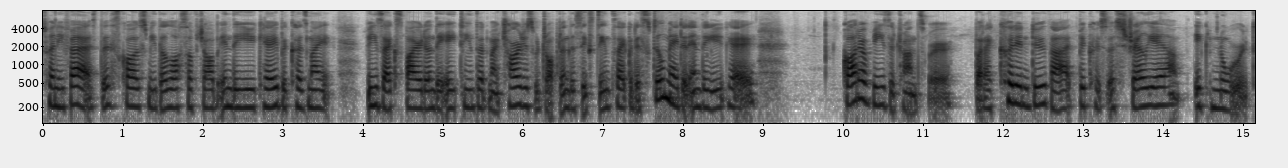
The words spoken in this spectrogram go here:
21st, this caused me the loss of job in the UK because my visa expired on the 18th, but my charges were dropped on the 16th, so I could have still made it in the UK. Got a visa transfer, but I couldn't do that because Australia ignored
